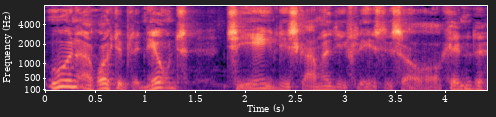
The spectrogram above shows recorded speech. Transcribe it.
Uden at rygtet blev nævnt, til egentlig skammede de fleste sig over kendte,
